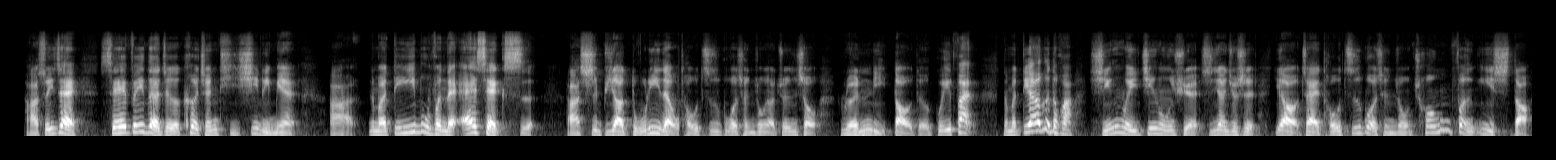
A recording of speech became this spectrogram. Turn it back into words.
啊。所以在 CFA 的这个课程体系里面啊，那么第一部分的 SX 啊是比较独立的，投资过程中要遵守伦理道德规范。那么第二个的话，行为金融学实际上就是要在投资过程中充分意识到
